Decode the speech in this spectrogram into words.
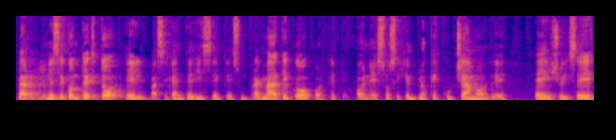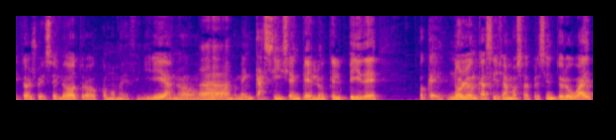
Claro, y en ese contexto, él básicamente dice que es un pragmático porque te pone esos ejemplos que escuchamos de, hey, yo hice esto, yo hice lo otro, ¿cómo me definiría? ¿no? Un Ajá. poco, no me encasillen qué es lo que él pide. Ok, no lo encasillamos al presidente de Uruguay,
